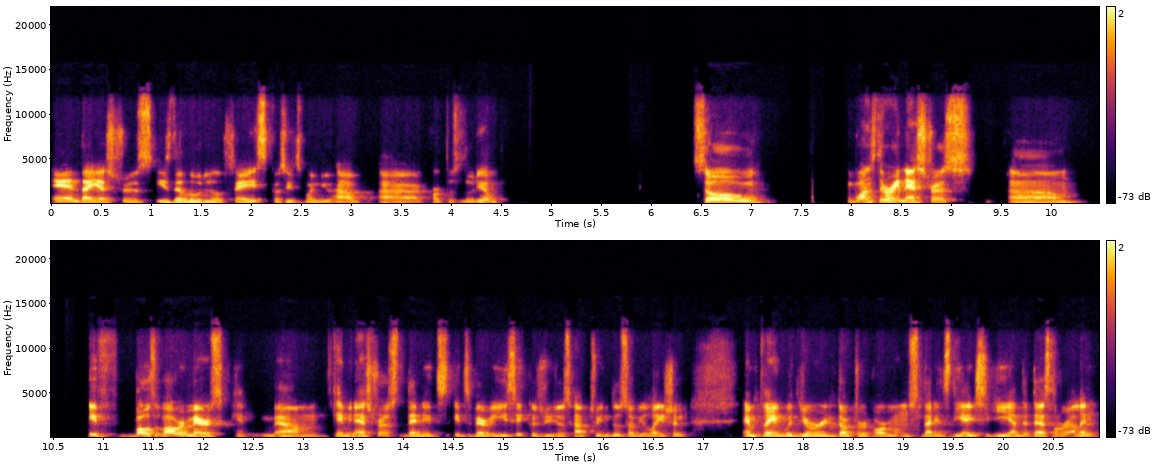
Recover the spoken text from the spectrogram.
and diestrus is the luteal phase because it's when you have uh, corpus luteum. So once they're in estrus, um, if both of our mares came, um, came in estrus, then it's it's very easy because you just have to induce ovulation, and play with your inductor hormones, that is the HCG and the deslorelin,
